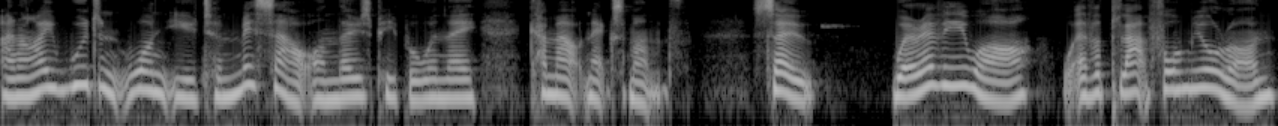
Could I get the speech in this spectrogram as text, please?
and I wouldn't want you to miss out on those people when they come out next month. So, wherever you are, whatever platform you're on,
